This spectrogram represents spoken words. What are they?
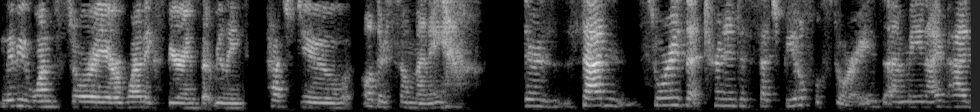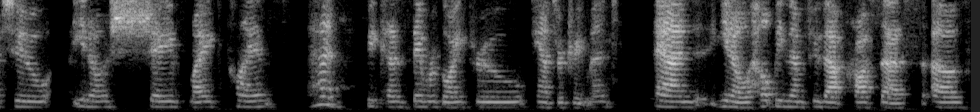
maybe one story or one experience that really touched you? Oh, there's so many. There's sad stories that turn into such beautiful stories. I mean, I've had to, you know, shave my clients' head because they were going through cancer treatment and you know helping them through that process of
